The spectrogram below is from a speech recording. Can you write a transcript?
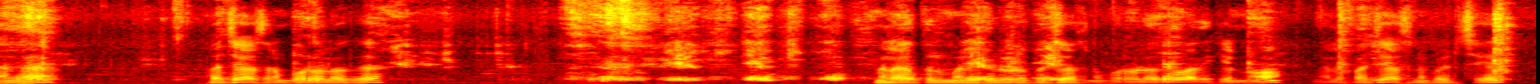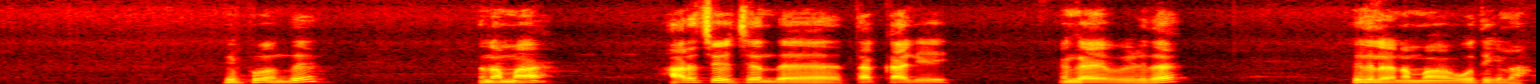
நல்லா பச்சை வாசனை போகிற அளவுக்கு. மிளகாத்தூள் மல்லித்தூளோட பச்சை வாசனை போகிற அளவுக்கு வதக்கிடணும். நல்லா பச்சை வாசனை போயிடுச்சு. இப்போ வந்து நம்ம அரைச்சி வச்ச இந்த தக்காளி வெங்காய விழுதை இதில் நம்ம ஊற்றிக்கலாம்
